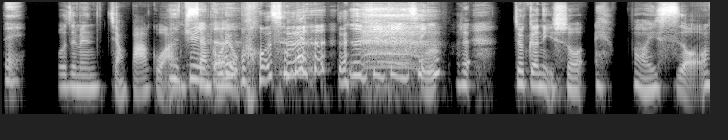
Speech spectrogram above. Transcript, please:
对，或这边讲八卦日、剧的三姑六婆之类的，对，日剧剧情，就跟你说，哎呀，不好意思哦，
